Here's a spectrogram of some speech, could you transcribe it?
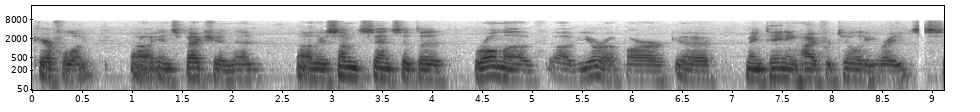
careful uh, inspection, that there's some sense that the Roma of, of Europe are maintaining high fertility rates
